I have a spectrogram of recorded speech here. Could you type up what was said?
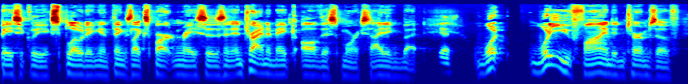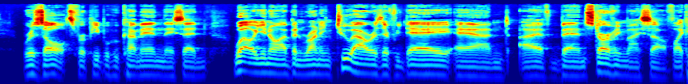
basically exploding and things like Spartan races and, and trying to make all this more exciting. But yes. what what do you find in terms of results for people who come in. They said, "Well, you know, I've been running two hours every day, and I've been starving myself." Like,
